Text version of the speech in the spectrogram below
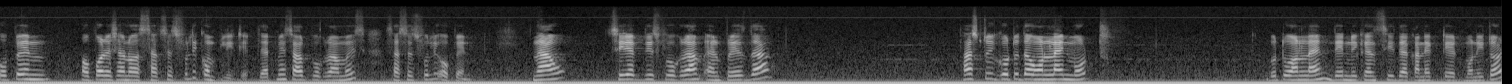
open operation was successfully completed. That means our program is successfully open now select this program and press the first we go to the online mode. Go to online then we can see the connected monitor.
